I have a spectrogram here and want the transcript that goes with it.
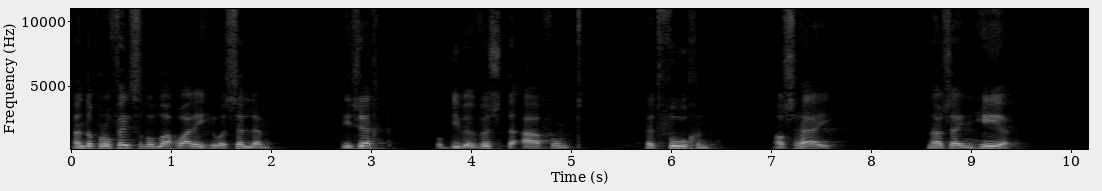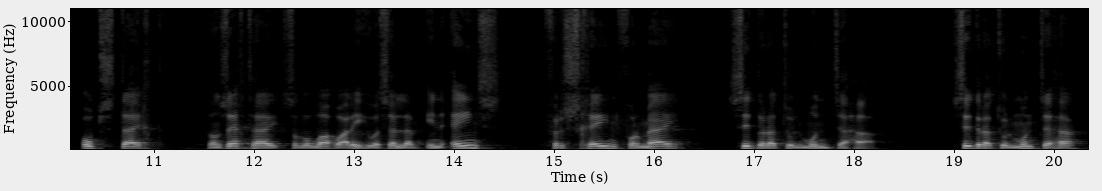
En de profeet sallallahu alayhi wasallam die zegt op die bewuste avond het volgende. Als hij naar zijn Heer opstijgt, dan zegt hij sallallahu alayhi wasallam ineens verscheen voor mij Sidratul Muntaha. Sidratul Muntaha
